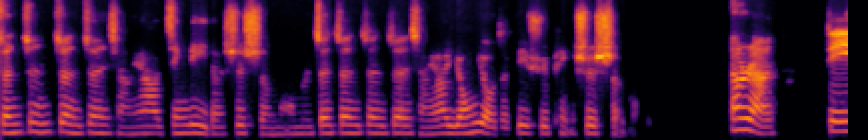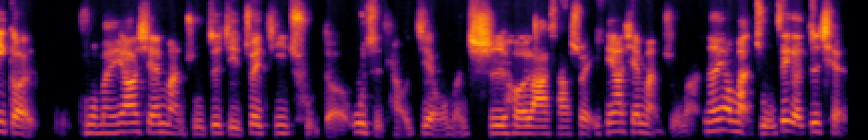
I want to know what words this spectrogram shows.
真真正正想要经历的是什么？我们真真正正想要拥有的必需品是什么？当然，第一个。我们要先满足自己最基础的物质条件，我们吃喝拉撒睡一定要先满足嘛。那要满足这个之前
